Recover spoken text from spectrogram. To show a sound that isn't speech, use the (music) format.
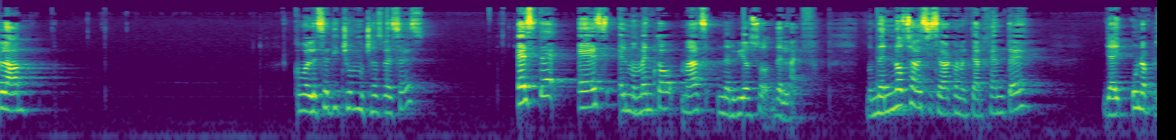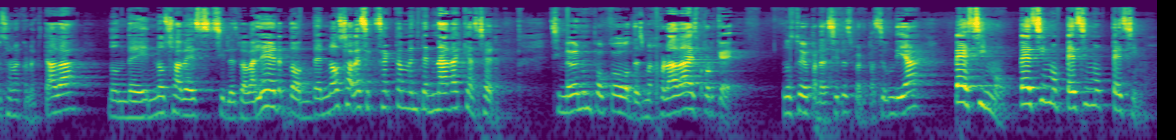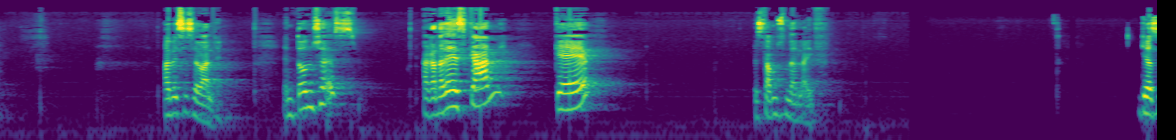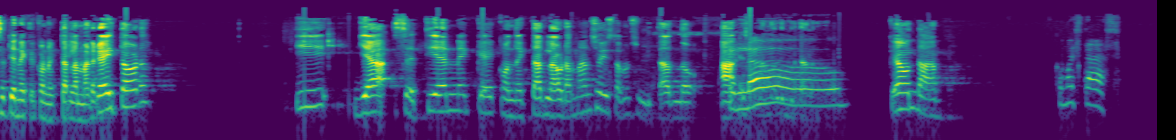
Hola. Como les he dicho muchas veces, este es el momento más nervioso de live, donde no sabes si se va a conectar gente, y hay una persona conectada, donde no sabes si les va a valer, donde no sabes exactamente nada que hacer. Si me ven un poco desmejorada es porque no estoy para decirles, pero pasé un día pésimo, pésimo, pésimo, pésimo. A veces se vale. Entonces, agradezcan que estamos en el live. Ya se tiene que conectar la Margator. Y ya se tiene que conectar Laura Manso y estamos invitando a... Hello. ¿Qué onda? ¿Cómo estás?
